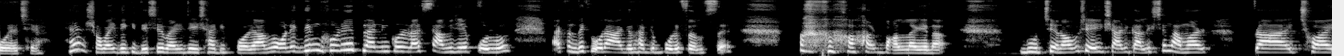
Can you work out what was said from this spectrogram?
পরেছে। হ্যাঁ সবাই দেখি দেশের বাড়িতে এই শাড়ি পরে। আমি অনেকদিন ধরে প্ল্যানিং করে রাখছি, আমি যে পরবো। এখন দেখি ওরা আগে ভাগে পরে ফেলছে। আর ভালো লাগে না। বুঝছেন? অবশ্যই এই শাড়ি কালেকশন আমার প্রায় ছয়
